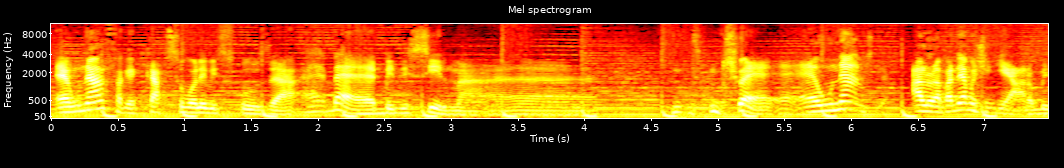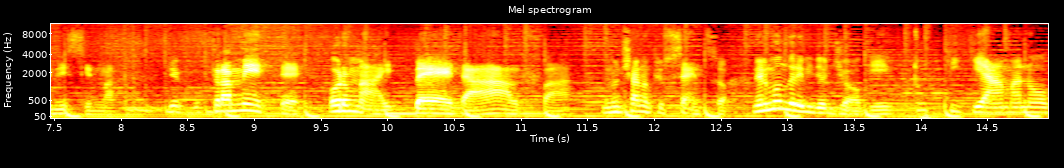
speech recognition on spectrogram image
è un alfa che cazzo volevi scusa? Eh beh, è BD ma eh, cioè è un alfa allora, parliamoci chiaro, BD Silma. Tramette ormai beta, alfa, non hanno più senso. Nel mondo dei videogiochi tutti chiamano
